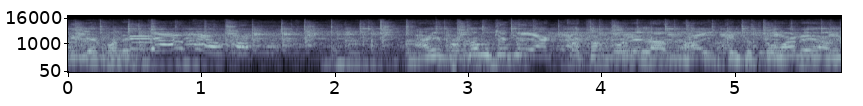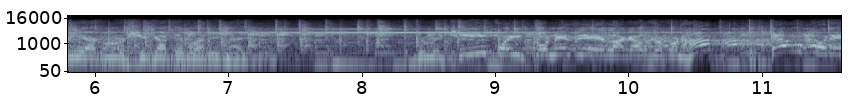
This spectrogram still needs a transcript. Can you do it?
দিলে পরে আমি প্রথম থেকে এক কথা বলেলাম, ভাই, কিন্তু তোমারে আমি এখনও শিখাতে পারি নাই। তুমি ঠিক ওই টোনে দিয়ে লাগাও যখন হাত কেউ করে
